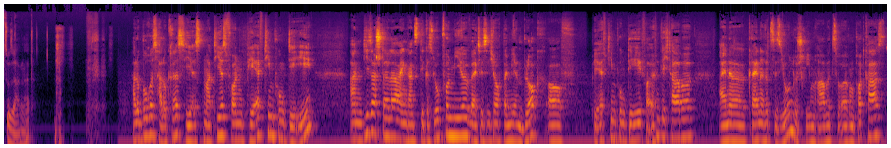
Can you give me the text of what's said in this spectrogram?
zu sagen hat. Hallo Boris, hallo Chris. Hier ist Matthias von pfteam.de. An dieser Stelle ein ganz dickes Lob von mir, welches ich auch bei mir im Blog auf pfteam.de veröffentlicht habe, eine kleine Rezession geschrieben habe zu eurem Podcast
